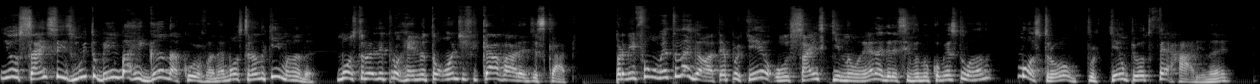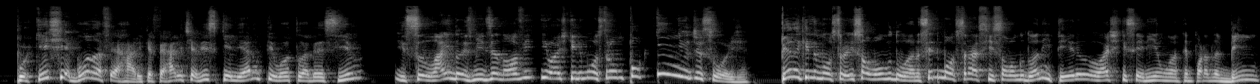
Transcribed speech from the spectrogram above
e o Sainz fez muito bem barrigando a curva, né? Mostrando quem manda. Mostrou ali pro Hamilton onde ficava a área de escape. Para mim foi um momento legal, até porque o Sainz, que não era agressivo no começo do ano, mostrou porque é um piloto Ferrari, né? Porque chegou na Ferrari, que a Ferrari tinha visto que ele era um piloto agressivo, isso lá em 2019, e eu acho que ele mostrou um pouquinho disso hoje. Pena que ele mostrou isso ao longo do ano. Se ele mostrasse isso ao longo do ano inteiro, eu acho que seria uma temporada bem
